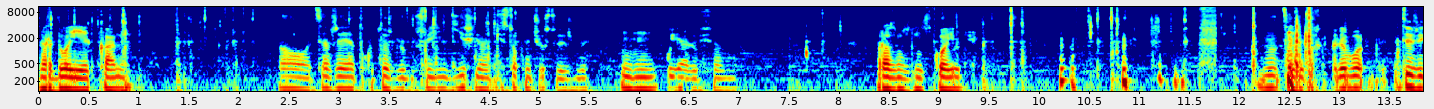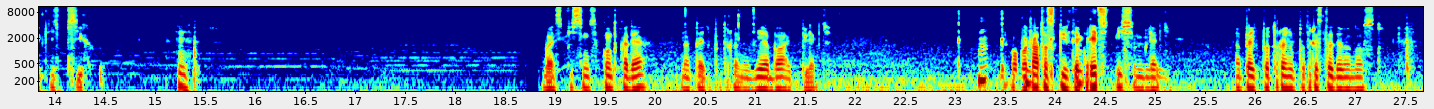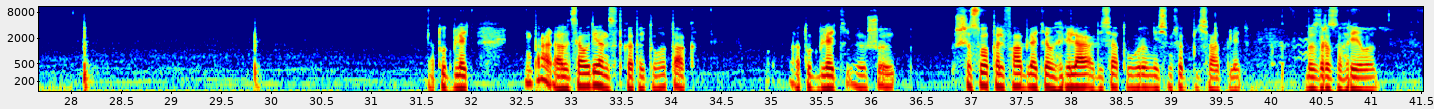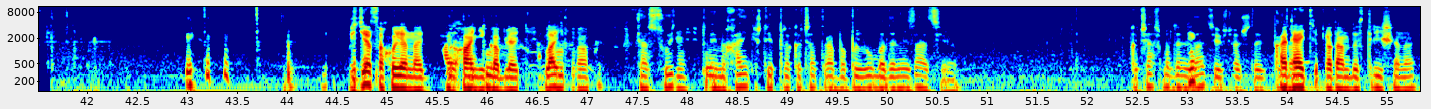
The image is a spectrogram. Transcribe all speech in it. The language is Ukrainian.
Твердої як камінь. О, це вже я таку теж люблю, що її їш і на кісток не чувствуєш, блін. Угу. Уявлю все. Разом з людською. Ну, це вже трохи перебор. Ти ж якийсь псих. 28 секунд КД на 5 патронів. Єбать, блядь. По початку скільки? 38, блядь. На 5 патронів по 390. А тут, блядь, ну правильно, але це 11 та й того так. А тут, блядь, е, що 600 альфа, блядь, а в гриля 10 уровня 750, блядь. Без розогріва. Піздець охуєнна А, а механіка, блядь. Лайк нахуй. Ця суть тої механіки, що ти прокачати треба бойову модернізацію. Качаєш модернізацію, все, що ти... КД, типа, там бистріше, на.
